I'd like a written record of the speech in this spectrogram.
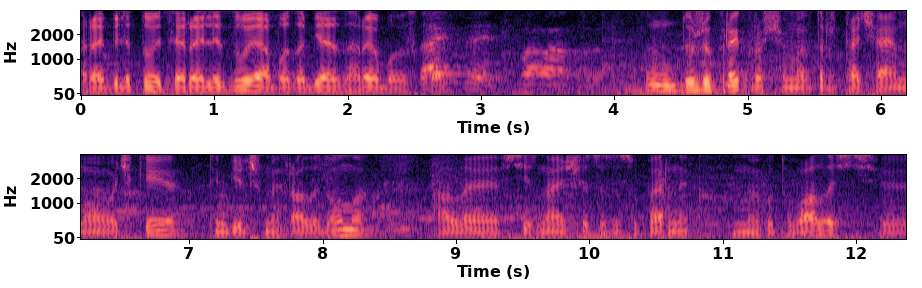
реабілітується, реалізує або заб'є з гри обов'язково. Ну, Дуже прикро, що ми втрачаємо очки, тим більше ми грали вдома. але всі знають, що це за суперник. Ми готувались, е,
